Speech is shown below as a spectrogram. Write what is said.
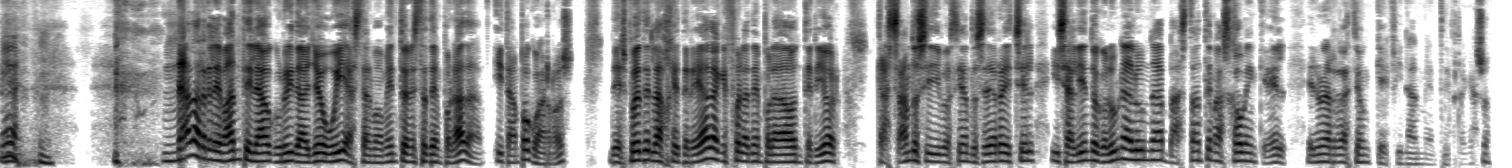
Nada relevante le ha ocurrido a Joey hasta el momento en esta temporada, y tampoco a Ross. Después de la objetreada que fue la temporada anterior, casándose y divorciándose de Rachel y saliendo con una alumna bastante más joven que él, en una relación que finalmente fracasó.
